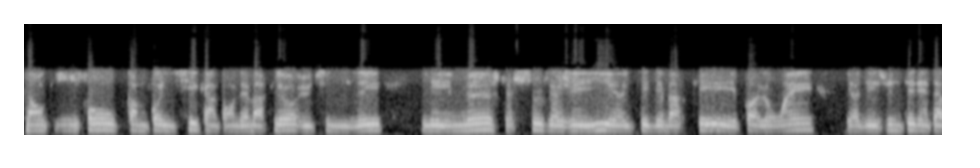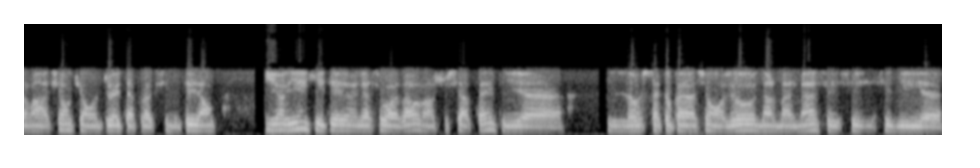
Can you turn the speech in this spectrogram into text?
Donc, il faut, comme policier, quand on débarque là, utiliser les muscles. Sûr que la GI a été débarqué et pas loin. Il y a des unités d'intervention qui ont dû être à proximité. Donc, il n'y a rien qui était laissé au hasard, j'en suis certain. Puis euh, cette opération-là, normalement, c'est des euh,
